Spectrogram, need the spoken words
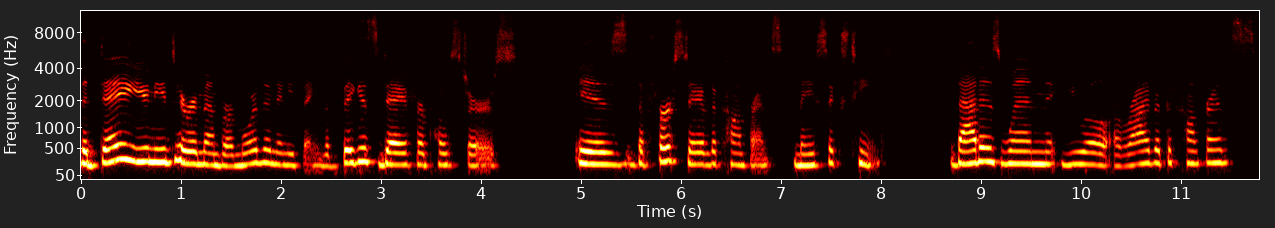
The day you need to remember more than anything, the biggest day for posters is the first day of the conference, May 16th. That is when you will arrive at the conference.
